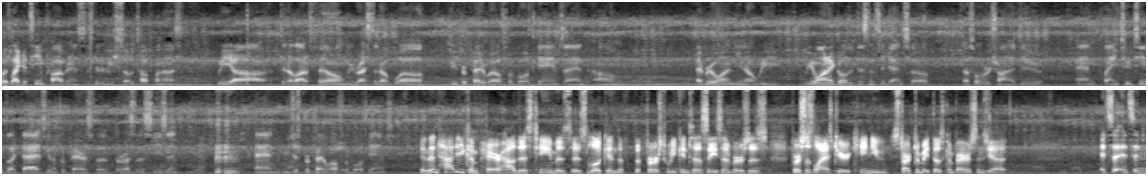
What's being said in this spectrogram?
with like a team Providence is going to be so tough on us. We uh, did a lot of film. We rested up well. We prepared well for both games, and um, everyone, you know, we we want to go the distance again. So that's what we're trying to do. And playing two teams like that is going to prepare us for the rest of the season. and we just prepared well for both games. And then how do you compare how this team is, is looking the, the first week into the season versus versus last year? Can you start to make those comparisons yet? It's a it's a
